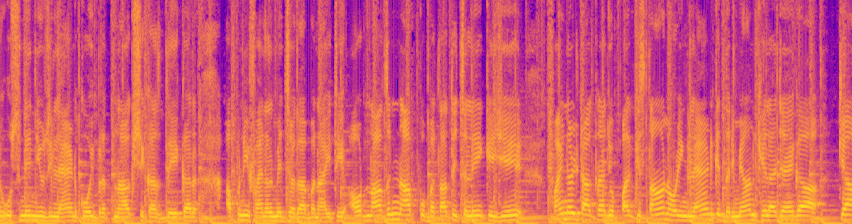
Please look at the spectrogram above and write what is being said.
उसने न्यूजीलैंड को इबरतनाक शिकस्त देकर अपनी फाइनल में जगह बनाई थी। और नाजरीन, आपको बताते चलें कि ये फाइनल टाकरा जो पाकिस्तान और इंग्लैंड के दरमियान खेला जाएगा। क्या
